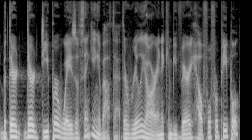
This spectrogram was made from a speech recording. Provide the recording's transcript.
but there there are deeper ways of thinking about that. There really are, and it can be very helpful for people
